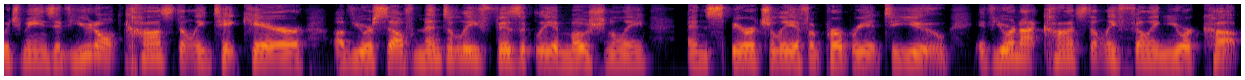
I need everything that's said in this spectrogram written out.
which means if you don't constantly take care of yourself mentally, physically, emotionally, and spiritually, if appropriate to you, if you're not constantly filling your cup,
